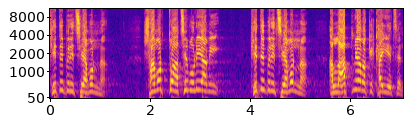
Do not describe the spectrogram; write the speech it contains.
খেতে পেরেছি এমন না। সামর্থ্য আছে বলেই আমি খেতে পেরেছি, এমন না। আল্লাহ আপনি আমাকে খাইয়েছেন।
